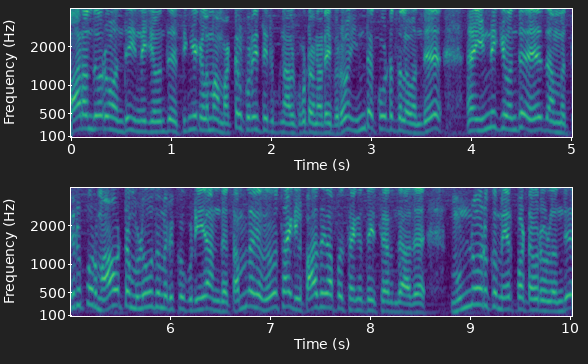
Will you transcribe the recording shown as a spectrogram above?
வாரந்தோறும் வந்து இன்னைக்கு வந்து திங்கட்கிழமை மக்கள் குறை தீர்ப்பு நாள் கூட்டம் நடைபெறும். இந்த கூட்டத்துல வந்து இன்னைக்கு வந்து நம்ம திருப்பூர் மாவட்டம் முழுவதும் இருக்கக்கூடிய அந்த தமிழக விவசாயிகள் பாதுகாப்பு சங்கத்தை சேர்ந்த அது முன்னூறுக்கும் மேற்பட்டவர்கள் வந்து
